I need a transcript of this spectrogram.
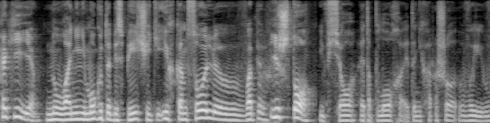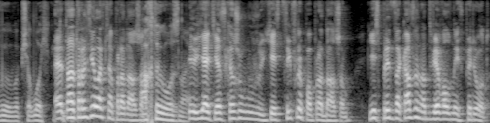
Какие? Ну, они не могут обеспечить их консоль... Э, во И что? И все, это плохо, это нехорошо. Вы, вы вообще лохи. Это отразилось на продажах. А кто его знает? Я тебе скажу, есть цифры по продажам. Есть предзаказы на две волны вперед.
